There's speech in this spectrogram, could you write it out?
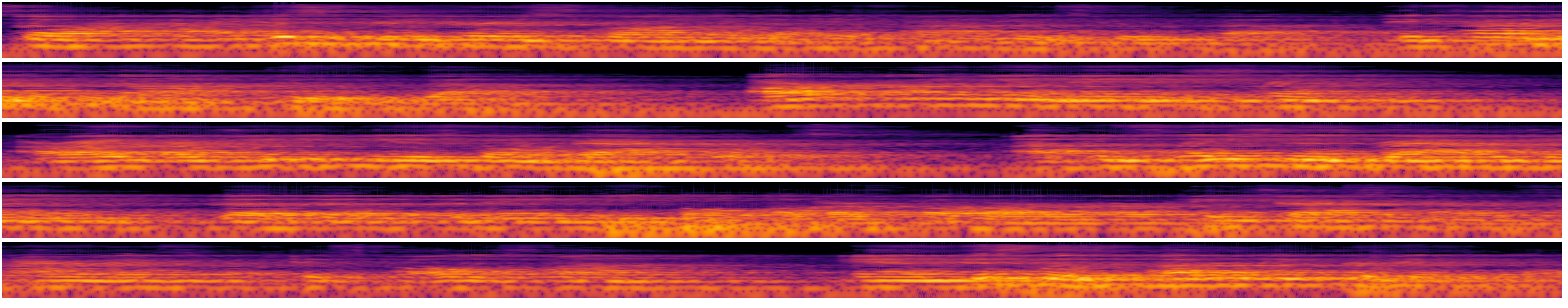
So I, I disagree very strongly that the economy is doing well. The economy is not doing well. Our economy in Maine is shrinking. All right, our GDP is going backwards. Uh, inflation is ravaging the, the, the Maine people of our of our, our paychecks and our retirements, our kids' college fund, and this was utterly predictable.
